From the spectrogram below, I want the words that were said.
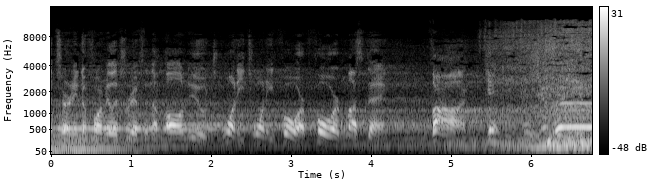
Returning to Formula Drift in the all-new 2024 Ford Mustang, Vaughn Gittin Jr.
